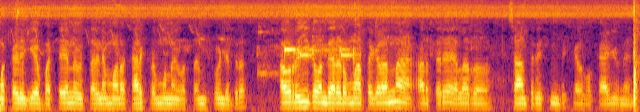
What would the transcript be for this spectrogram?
ಮಕ್ಕಳಿಗೆ ಬಟ್ಟೆಯನ್ನು ವಿತರಣೆ ಮಾಡೋ ಕಾರ್ಯಕ್ರಮವನ್ನು ಇವತ್ತು ಹಮ್ಮಿಕೊಂಡಿದ್ರು. ಅವರು ಈಗ ಒಂದೆರಡು ಮಾತುಗಳನ್ನು ಆಡ್ತಾರೆ. ಎಲ್ಲರೂ ಶಾಂತ ರೀತಿಯಿಂದ ಕೇಳಬೇಕಾಗಿ ವಿನಂತಿ.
